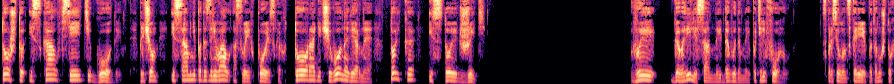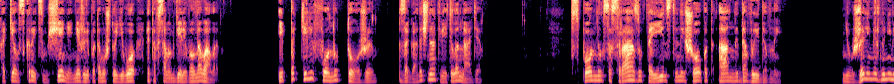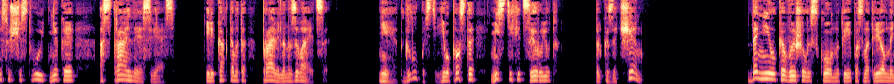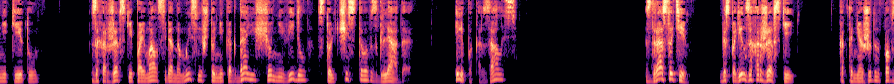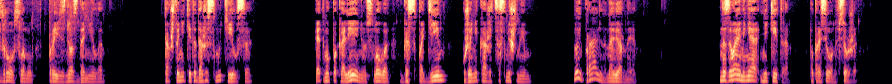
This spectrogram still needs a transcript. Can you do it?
то, что искал все эти годы, причем и сам не подозревал о своих поисках, то, ради чего, наверное, только и стоит жить. «Вы говорили с Анной Давыдовной по телефону?» — спросил он скорее потому, что хотел скрыть смущение, нежели потому, что его это в самом деле волновало. «И по телефону тоже», — загадочно ответила Надя. Вспомнился сразу таинственный шепот Анны Давыдовны. Неужели между ними существует некая астральная связь? Или как там это правильно называется? Нет, глупости. Его просто мистифицируют. Только зачем? Данилка вышел из комнаты и посмотрел на Никиту. Захаржевский поймал себя на мысли, что никогда еще не видел столь чистого взгляда. Или показалось? «Здравствуйте, господин Захаржевский!» Как-то неожиданно по-взрослому —— произнес Данила. Так что Никита даже смутился. Этому поколению слово «господин» уже не кажется смешным. Ну и правильно, наверное. «Называй меня Никита», — попросил он все же.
